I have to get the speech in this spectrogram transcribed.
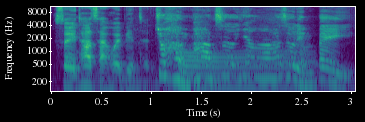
所以他才会变成就很怕这样啊，他是有点被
